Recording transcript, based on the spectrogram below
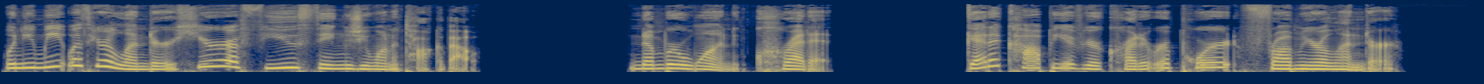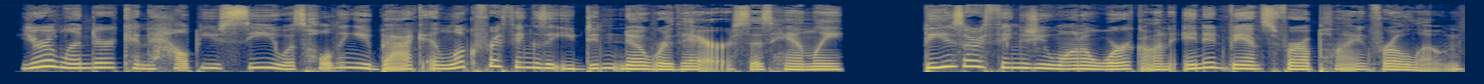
When you meet with your lender, here are a few things you want to talk about. Number one, credit. Get a copy of your credit report from your lender. Your lender can help you see what's holding you back and look for things that you didn't know were there, says Hanley. These are things you want to work on in advance for applying for a loan.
